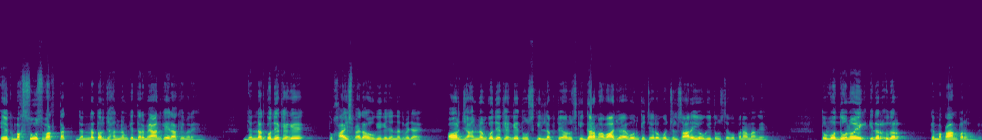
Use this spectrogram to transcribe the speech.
ایک مخصوص وقت تک جنت اور جہنم کے درمیان کے علاقے میں رہیں گے۔ جنت کو دیکھیں گے تو خواہش پیدا ہوگی کہ جنت میں جائیں۔ اور جہنم کو دیکھیں گے تو اس کی لپٹیں اور اس کی گرم ہوا جو ہے وہ ان کے چہروں کو جھلسا رہی ہوگی تو اس سے وہ پناہ مانگیں گے۔ تو وہ دونوں ایک ادھر ادھر کے مقام پر ہوں گے۔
